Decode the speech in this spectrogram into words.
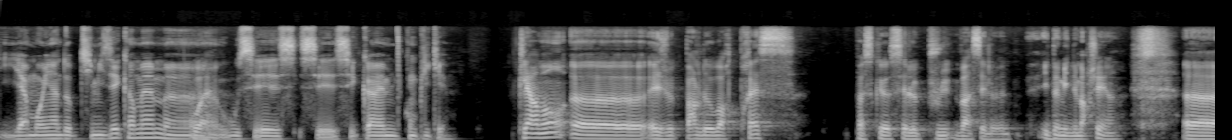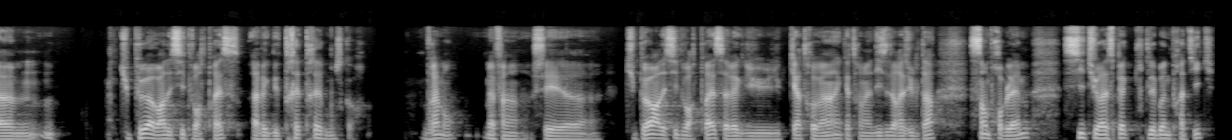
il y a moyen d'optimiser quand même, euh, ouais. ou c'est c'est quand même compliqué? Clairement, euh, et je parle de WordPress parce que c'est le plus, bah c'est le, il domine le marché. Hein. Euh, tu peux avoir des sites WordPress avec des très très bons scores. Vraiment. Enfin, c'est euh, tu peux avoir des sites WordPress avec du 80, 90 de résultats sans problème si tu respectes toutes les bonnes pratiques.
